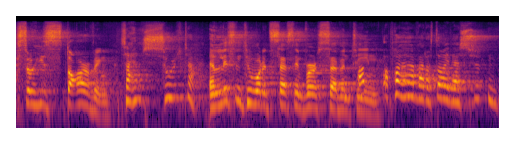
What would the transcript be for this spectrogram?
So he's starving. Så han sulter. And listen to what it says in verse Og, 17. og prøv at høre, hvad der står i vers 17.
